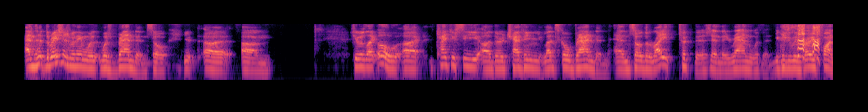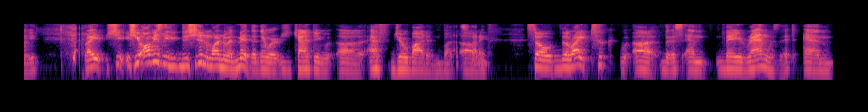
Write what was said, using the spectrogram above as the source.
and the, the racer's name was, was Brandon. So, you uh um, she was like, "Oh, uh, can't you see uh they're chanting Let's go Brandon?" And so the right took this and they ran with it because it was very funny. Right? She she obviously she didn't want to admit that they were chanting uh F Joe Biden, but um. So the right took uh, this and they ran with it, and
